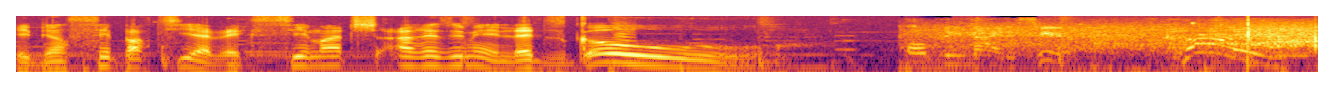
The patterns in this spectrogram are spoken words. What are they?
Et bien c'est parti avec 6 matchs à résumer. Let's go Opening night is here. Curry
